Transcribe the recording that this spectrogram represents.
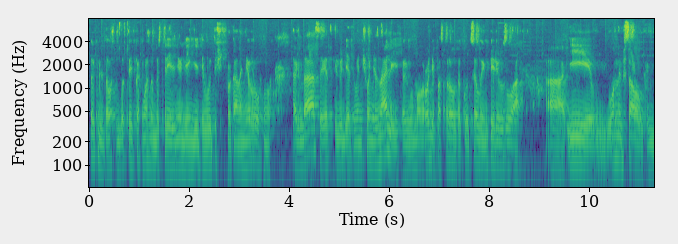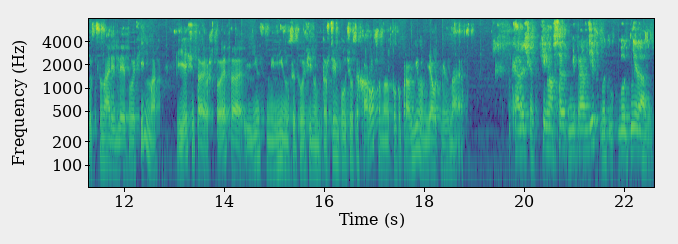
только для того, чтобы успеть как можно быстрее из нее деньги эти вытащить, пока она не рухнула. Тогда советские люди этого ничего не знали, и как бы Мавроди построил такую целую империю зла. А, и он написал как бы сценарий для этого фильма, и я считаю, что это единственный минус этого фильма, потому что фильм получился хорошим, но насколько правдивым, я вот не знаю. Короче, фильм абсолютно неправдив, вот, вот ни разу.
